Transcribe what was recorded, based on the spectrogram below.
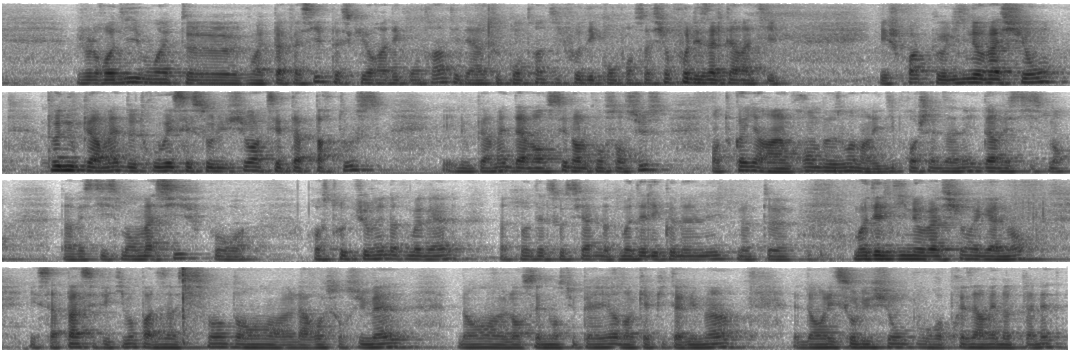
je le redis, vont être, euh, vont être pas faciles parce qu'il y aura des contraintes et derrière toute contrainte, il faut des compensations, il faut des alternatives. Et je crois que l'innovation peut nous permettre de trouver ces solutions acceptables par tous et nous permettre d'avancer dans le consensus. En tout cas, il y aura un grand besoin dans les dix prochaines années d'investissement, d'investissement massif pour restructurer notre modèle, notre modèle social, notre modèle économique, notre euh, modèle d'innovation également. Et ça passe effectivement par des investissements dans euh, la ressource humaine, dans l'enseignement supérieur, dans le capital humain, dans les solutions pour préserver notre planète.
